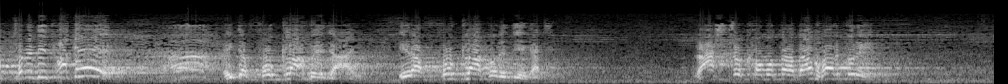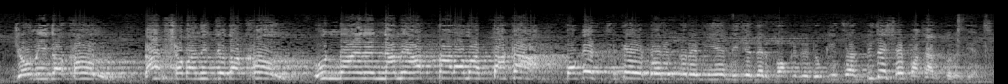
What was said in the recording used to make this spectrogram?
অর্থনীতি থাকে, এইটা ফোকলা হয়ে যায়। এরা ফোকলা করে দিয়ে গেছে। রাষ্ট্র ক্ষমতা ব্যবহার করে, জমি দখল, ব্যবসা বাণিজ্য দখল, উন্নয়নের নামে আপনার আমার টাকা পকেট থেকে বের করে নিয়ে নিজেদের পকেটে ঢুকিয়েছে আর বিদেশে পাচার করে দিয়েছে।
